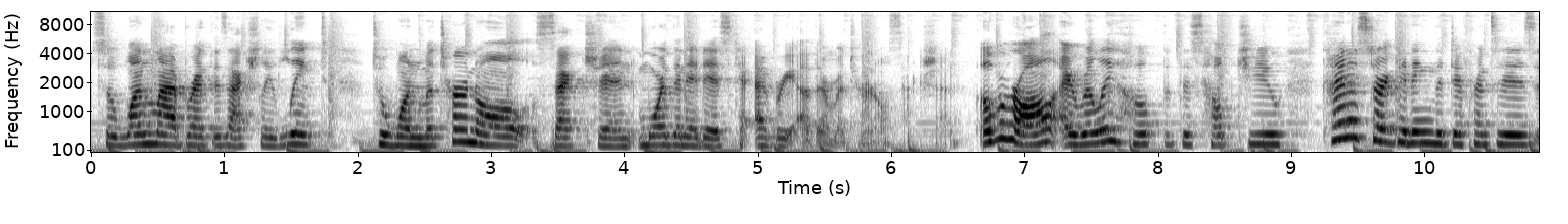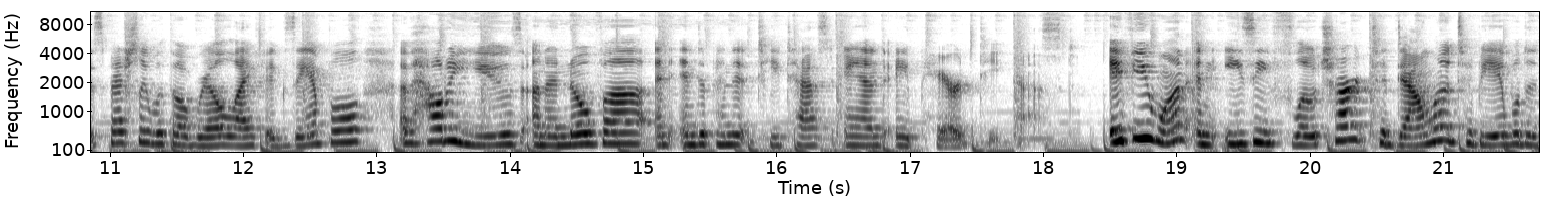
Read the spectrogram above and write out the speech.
So one labyrinth is actually linked to one maternal section more than it is to every other maternal section. Overall, I really hope that this helped you kind of start getting the differences, especially with a real life example of how to use an ANOVA, an independent t-test, and a paired t-test. If you want an easy flowchart to download to be able to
